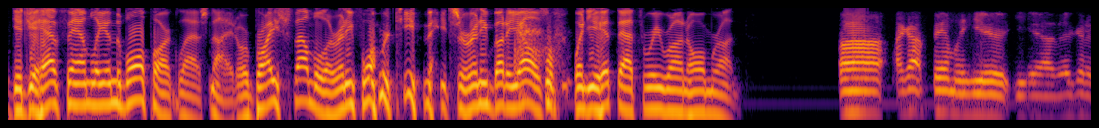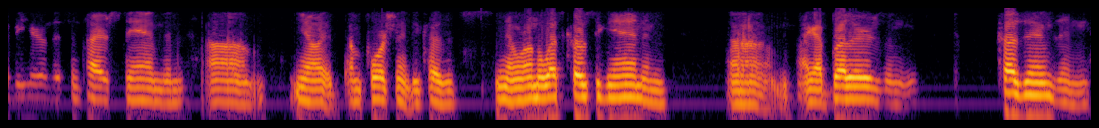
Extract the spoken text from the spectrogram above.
did you have family in the ballpark last night, or Bryce Fehmel, or any former teammates, or anybody else when you hit that three-run home run? Uh, I got family here. Yeah, they're going to be here in this entire stand, and um, you know, it, I'm fortunate because it's you know we're on the West Coast again, and um, I got brothers and cousins and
